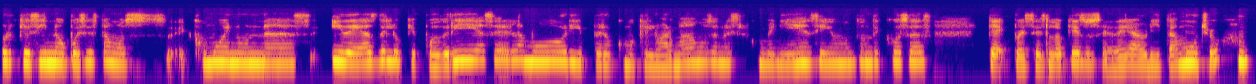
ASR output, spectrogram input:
porque si no, pues estamos eh, como en unas ideas de lo que podría ser el amor, y, pero como que lo armamos a nuestra conveniencia y un montón de cosas que pues es lo que sucede ahorita mucho.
